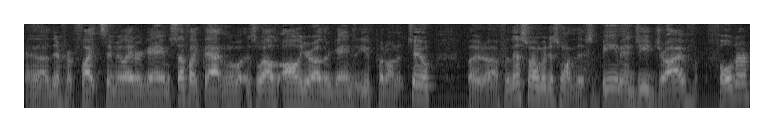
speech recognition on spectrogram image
and a different flight simulator games, stuff like that, and as well as all your other games that you've put on it too. But uh, for this one, we just want this BeamNG Drive folder,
